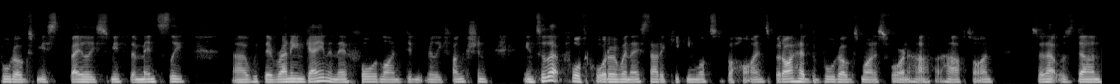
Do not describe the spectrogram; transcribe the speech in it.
Bulldogs missed Bailey Smith immensely uh, with their running game, and their forward line didn't really function until that fourth quarter when they started kicking lots of behinds. But I had the Bulldogs minus four and a half at halftime, so that was done.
